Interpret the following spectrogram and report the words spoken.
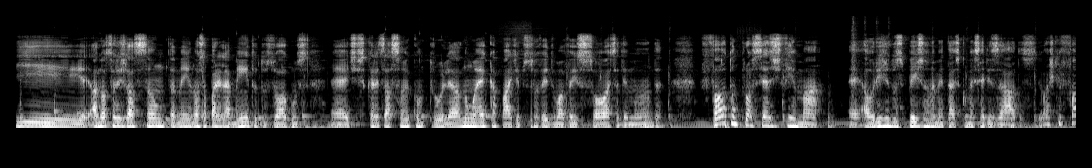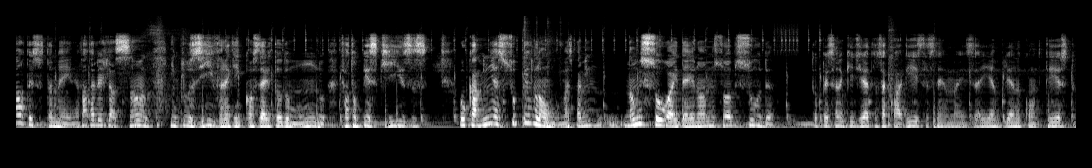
E a nossa legislação também, o nosso aparelhamento dos órgãos é, de fiscalização e controle, ela não é capaz de absorver de uma vez só essa demanda. Falta um processo de firmar é, a origem dos peixes ornamentais comercializados. Eu acho que falta isso também, né? Falta legislação inclusiva, né? Que considere todo mundo. Faltam pesquisas. O caminho é super longo, mas para mim não me soa a ideia, não me soa absurda. Estou pensando aqui direto nos aquaristas, né? Mas aí ampliando o contexto,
